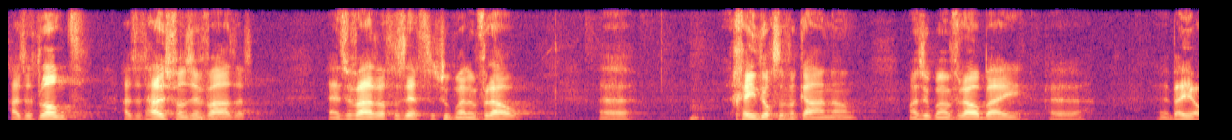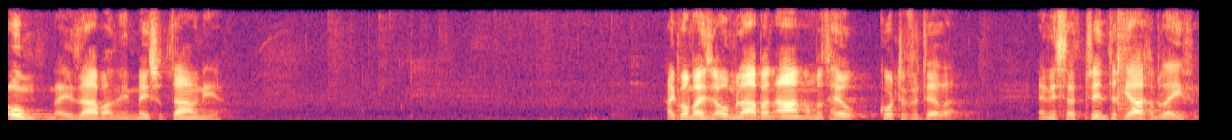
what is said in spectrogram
uit het land, uit het huis van zijn vader. En zijn vader had gezegd, zoek maar een vrouw. Uh, geen dochter van Canaan, maar zoek maar een vrouw bij, uh, bij je oom, bij je Laban in Mesopotamië. Hij kwam bij zijn oom Laban aan, om het heel kort te vertellen. En is daar twintig jaar gebleven.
